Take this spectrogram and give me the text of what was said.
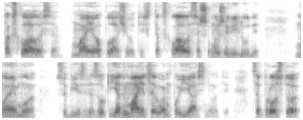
так склалося, має оплачуватись. Так склалося, що ми живі люди, маємо собі зв'язок. Я не маю це вам пояснювати. Це просто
